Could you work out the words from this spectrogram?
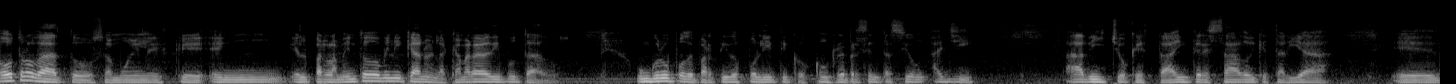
otro dato, Samuel, es que en el Parlamento Dominicano, en la Cámara de Diputados, un grupo de partidos políticos con representación allí ha dicho que está interesado y que estaría eh,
